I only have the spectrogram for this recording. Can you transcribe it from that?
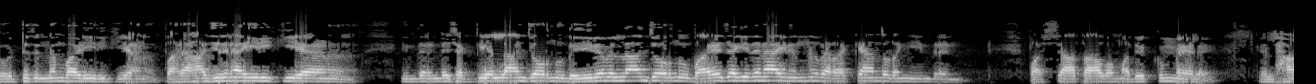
തോറ്റു തുന്നം പാടിയിരിക്കുകയാണ് പരാജിതനായിരിക്കുകയാണ്. ഇന്ദ്രന്റെ ശക്തിയെല്ലാം ചോർന്നു ധൈര്യമെല്ലാം ചോർന്നു ഭയചകിതനായി നിന്ന് വിറയ്ക്കാൻ തുടങ്ങി ഇന്ദ്രൻ. പശ്ചാത്താപം അതിർക്കും മേലെ. എല്ലാ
